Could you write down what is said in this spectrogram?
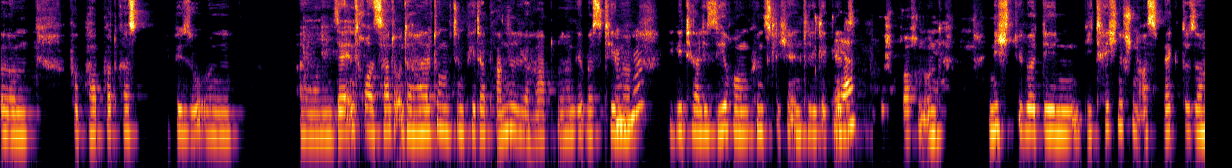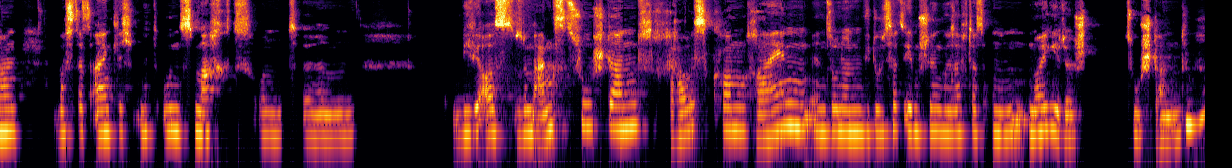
ähm, vor ein paar Podcast-Episoden ähm, sehr interessante Unterhaltung mit dem Peter Brandl gehabt und haben wir über das Thema mhm. Digitalisierung, künstliche Intelligenz ja. gesprochen und nicht über den, die technischen Aspekte, sondern was das eigentlich mit uns macht und ähm, wie wir aus so einem Angstzustand rauskommen, rein in so einen, wie du es jetzt eben schön gesagt hast, einen Neugierdezustand. Mhm.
